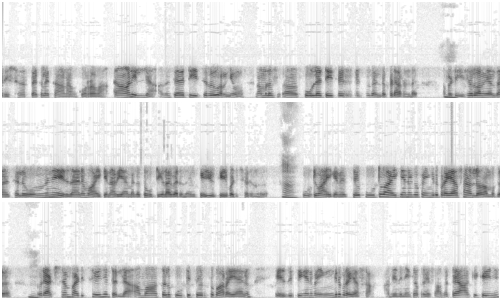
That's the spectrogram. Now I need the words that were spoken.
രക്ഷകർത്താക്കളെ കാണാൻ കുറവാ. ആളില്ല. എന്ന് വെച്ചാൽ ടീച്ചർ പറഞ്ഞു നമ്മൾ സ്കൂളിലെ ടീച്ചേഴ്സായിട്ട് ബന്ധപ്പെടാറുണ്ട്. അപ്പൊ ടീച്ചർ പറഞ്ഞ എന്താ വെച്ചാൽ ഒന്നിനെ എഴുതാനും വായിക്കാനും അറിയാൻ മേലാത്ത കുട്ടികളെ വരുന്നത്. എൽ കെ യു കെ വരുന്നത്. ആ. കൂട്ടി വായിക്കാൻ. വെച്ചാൽ കൂട്ടി വായിക്കാനൊക്കെ ഭയങ്കര പ്രയാസമാണല്ലോ നമുക്ക്. ഒരു അക്ഷരം പഠിച്ചു കഴിഞ്ഞിട്ടല്ല ആ വാക്കുകൾ കൂട്ടിച്ചേർത്ത് പറയാനും എഴുതിപ്പിക്കാനും ഭയങ്കര പ്രയാസമാണ് അത് ഇതിനേക്കാൾ പ്രയാസം. അതൊക്കെ ആക്കി കഴിഞ്ഞ്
